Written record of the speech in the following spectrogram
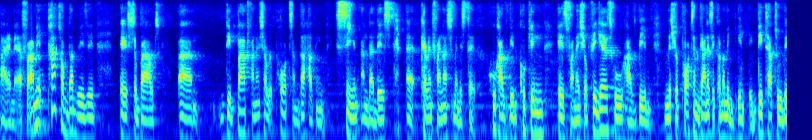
IMF. I mean, part of that reason is about um, the bad financial reporting that have been seen under this uh, current finance minister who has been cooking his financial figures, who has been misreporting Ghana's economic data to the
